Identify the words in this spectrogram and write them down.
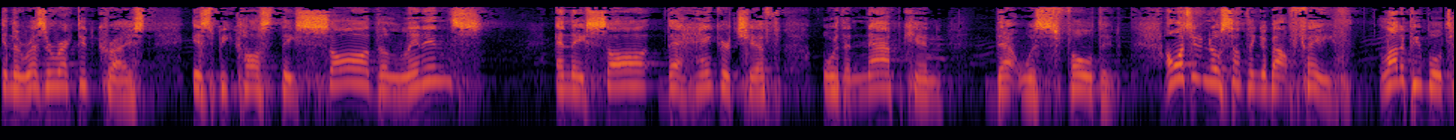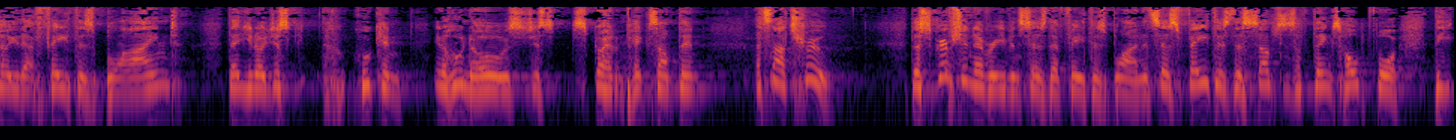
in the resurrected Christ is because they saw the linens and they saw the handkerchief or the napkin that was folded. I want you to know something about faith. A lot of people will tell you that faith is blind, that, you know, just who can, you know, who knows, just, just go ahead and pick something. That's not true. The scripture never even says that faith is blind. It says faith is the substance of things hoped for, the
